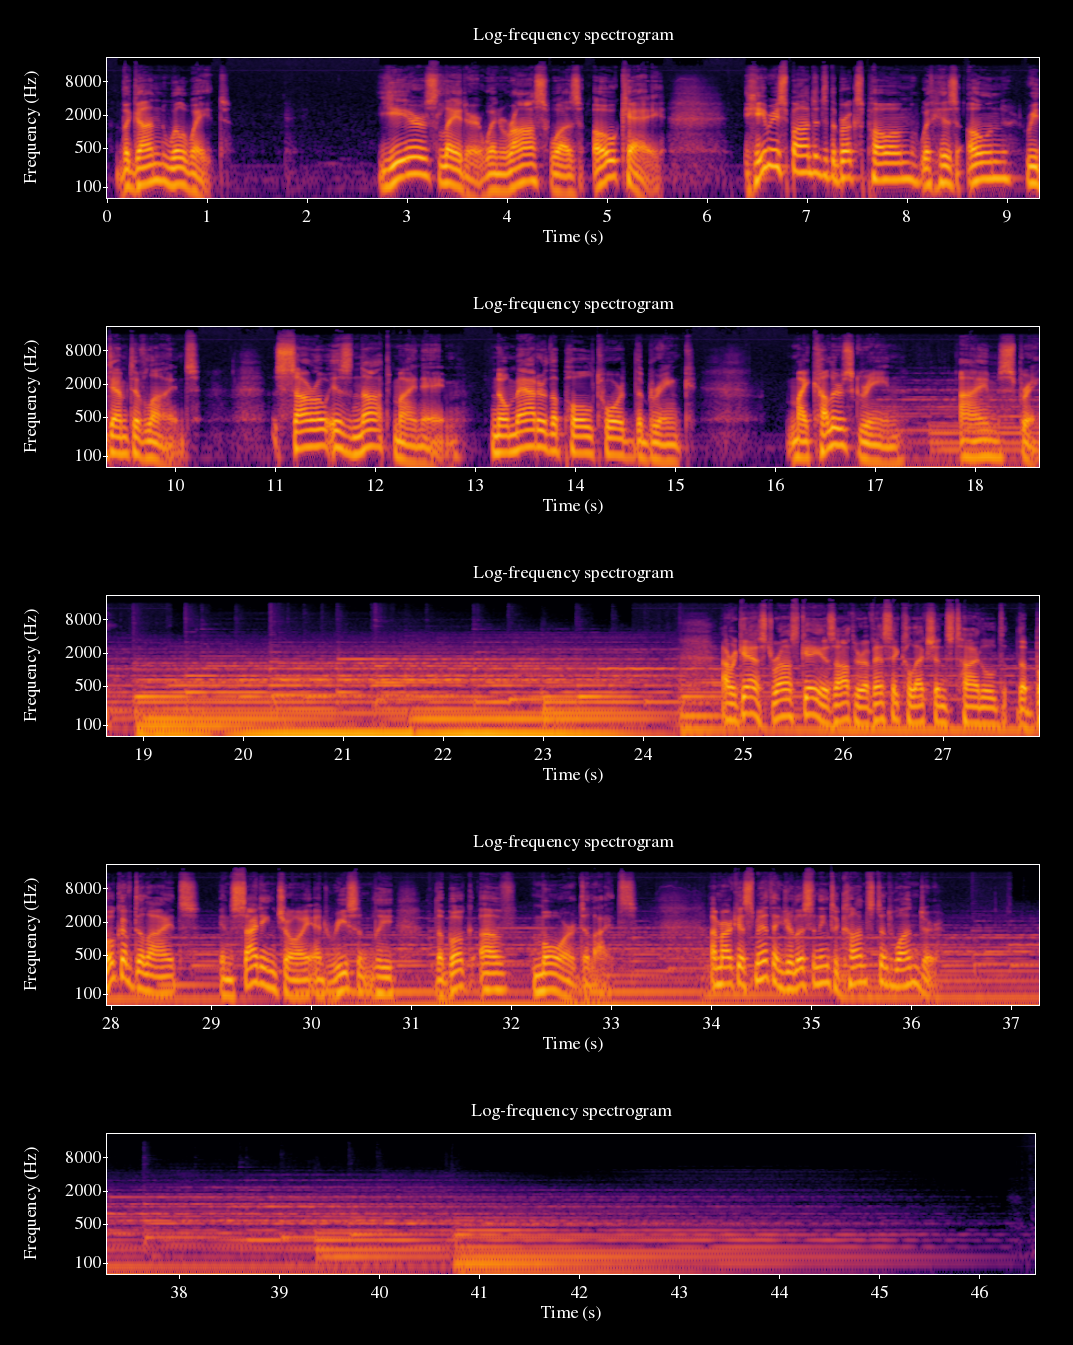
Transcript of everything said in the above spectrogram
the gun will wait. Years later, when Ross was okay, he responded to the Brooks poem with his own redemptive lines Sorrow is not my name, no matter the pull toward the brink. My color's green, I'm spring. Our guest, Ross Gay, is author of essay collections titled The Book of Delights Inciting Joy, and recently, the book of More Delights. I'm Marcus Smith, and you're listening to Constant Wonder.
